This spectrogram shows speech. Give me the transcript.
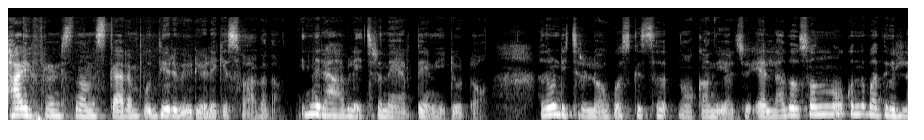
ഹായ് ഫ്രണ്ട്സ് നമസ്കാരം. പുതിയൊരു വീഡിയോയിലേക്ക് സ്വാഗതം. ഇന്ന് രാവിലെ ഇച്ചിരി നേരത്തെ എണീറ്റു കേട്ടോ. അതുകൊണ്ട് ഇച്ചിരി ലോഗോസ് കിസ് നോക്കാമെന്ന് വിചാരിച്ചു. എല്ലാ ദിവസവും നോക്കുന്ന പതിവില്ല.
